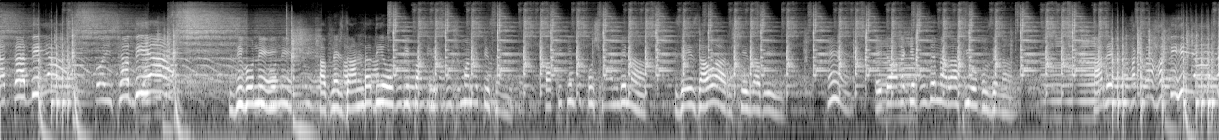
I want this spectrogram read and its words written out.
টাকা দিয়া, পয়সা দিয়া। জীবনে আপনার দান্ডা দিয়ে যদি পাখির পুষ মানাতে চান পাখি কিন্তু পুষ মানবে না। যে যাওয়ার, সে যাবে। হ্যাঁ এটা অনেকে বুঝে না, রাফিও বুঝে না। আরে টাকা হিয়া।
